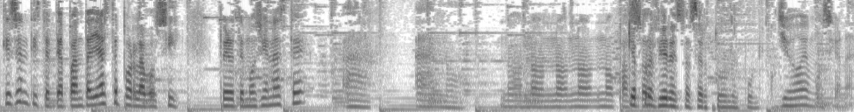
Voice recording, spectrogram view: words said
¿Qué sentiste? ¿Te apantallaste por la voz? Sí. ¿Pero te emocionaste? Ah, ah, no. No, no, no, no, no pasó. ¿Qué prefieres hacer tú en el público? Yo emocionar.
